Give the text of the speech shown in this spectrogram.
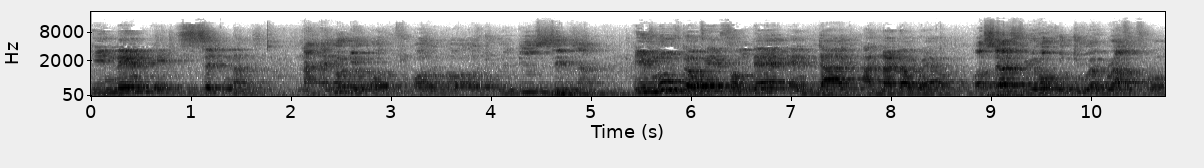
he named it Sitna. na ɛno de ɔ- ɔ- ɔ- ɔto ne din sidna. He moved away from there and dug another well, ɔsɛ firi hɔ kotu ebura foforɔ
